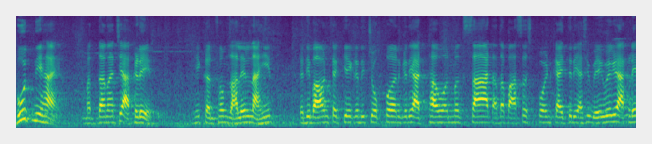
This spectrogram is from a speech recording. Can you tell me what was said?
बूथनिहाय मतदानाचे आकडे हे कन्फर्म झालेले नाहीत. कधी बावन्न टक्के कधी चोपन्न कधी अठ्ठावन्न मग साठ आता बासष्ट पॉईंट काहीतरी असे वेगवेगळे आकडे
